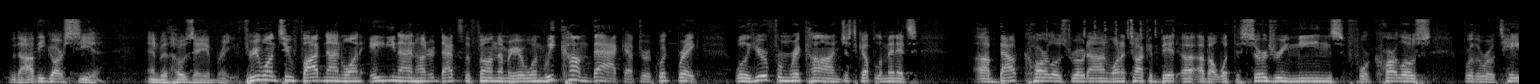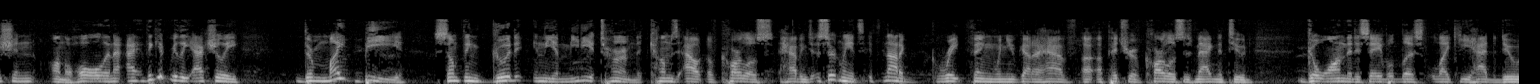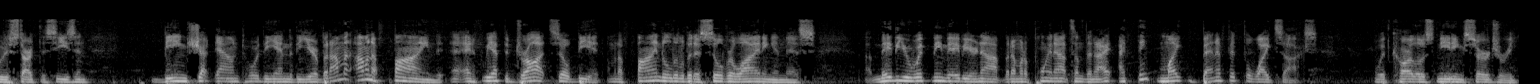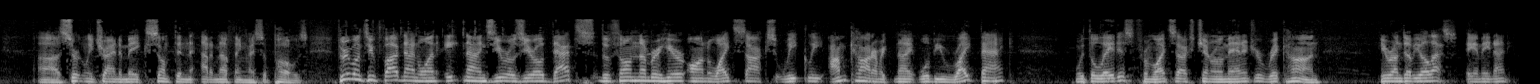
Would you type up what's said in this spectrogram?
with Avi Garcia and with Jose Abreu? 312 591 8900. That's the phone number here. When we come back after a quick break, we'll hear from Rick Hahn just a couple of minutes about Carlos Rodon. Want to talk a bit uh, about what the surgery means for Carlos for the rotation on the whole, and I think it really actually there might be something good in the immediate term that comes out of Carlos having to. Certainly, it's it's not a great thing when you've got to have a, a picture of Carlos's magnitude go on the disabled list like he had to do to start the season. Being shut down toward the end of the year, but I'm, I'm going to find, and if we have to draw it, so be it. I'm going to find a little bit of silver lining in this maybe you're with me, maybe you're not, but I'm going to point out something I, I, think might benefit the White Sox with Carlos needing surgery. Uh, certainly trying to make something out of nothing, I suppose. 312 591 8900. That's the phone number here on White Sox Weekly. I'm Connor McKnight. We'll be right back with the latest from White Sox General Manager Rick Hahn here on WLS AM 890.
